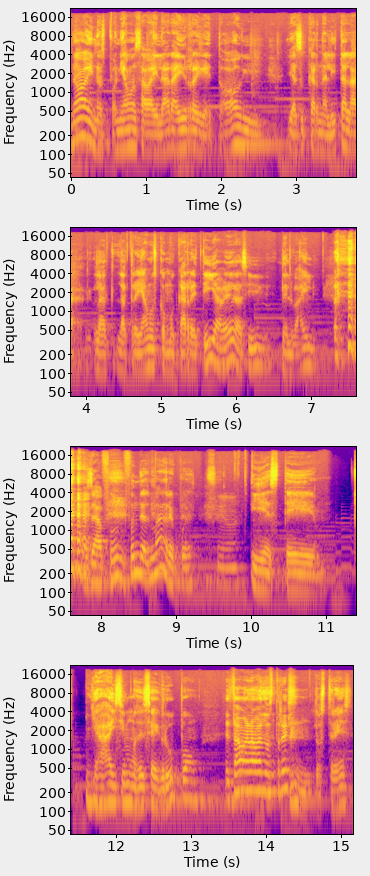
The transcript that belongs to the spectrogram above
No, y nos poníamos a bailar ahí reggaetón y, y a su carnalita la, la- la traíamos como carretilla, ¿ves? Así del baile. O sea, fue un, fue un desmadre, pues. Sí. Y este, ya hicimos ese grupo, ¿Estaban nada más los tres? los tres.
